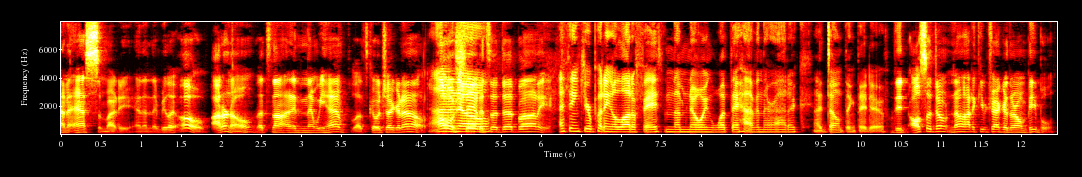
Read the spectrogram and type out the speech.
And ask somebody, and then they'd be like, oh, I don't know. That's not anything that we have. Let's go check it out. Oh, don't shit, it's a dead body. I think you're putting a lot of faith in them knowing what they have in their attic. I don't think they do. They also don't know how to keep track of their own people.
